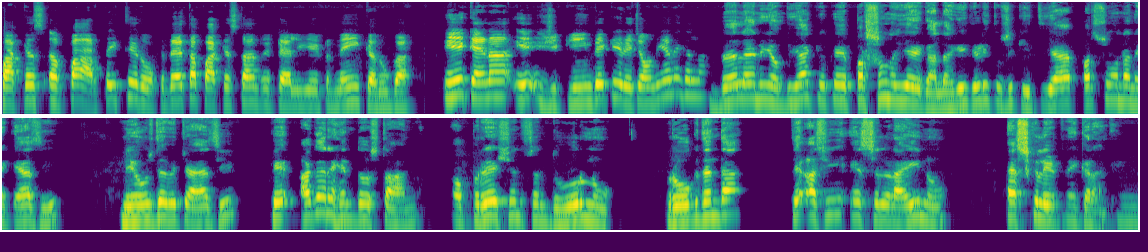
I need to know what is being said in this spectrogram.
ਪਾਕਿਸਤਾਨ ਭਾਰਤ ਇੱਥੇ ਰੋਕਦਾ ਹੈ ਤਾਂ ਪਾਕਿਸਤਾਨ ਰਿਟੈਲੀਏਟ ਨਹੀਂ ਕਰੂਗਾ। ਇਹ ਕਹਿਣਾ ਇਹ ਯਕੀਨ ਦੇ ਘੇਰੇ ਚ ਆਉਂਦੀਆਂ ਨੇ ਗੱਲਾਂ? ਬਿਲ ਨਹੀਂ ਆਉਂਦੀਆਂ ਕਿਉਂਕਿ ਪਰਸੋਂ ਦੀ ਇਹ ਗੱਲ ਹੈਗੀ ਜਿਹੜੀ ਤੁਸੀਂ ਕੀਤੀ ਹੈ ਪਰਸੋਂ ਉਹਨਾਂ ਨੇ ਕਿਹਾ ਸੀ ਨਿਊਜ਼ ਦੇ ਵਿੱਚ ਆਇਆ ਸੀ ਕਿ ਅਗਰ ਹਿੰਦੁਸਤਾਨ ਆਪਰੇਸ਼ਨ ਸੰਦੂਰ ਨੂੰ ਰੋਕ ਦਿੰਦਾ ਤੇ ਅਸੀਂ ਇਸ ਲੜਾਈ ਨੂੰ ਐਸਕੇਲੇਟ ਨਹੀਂ ਕਰਾਂਗੇ।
